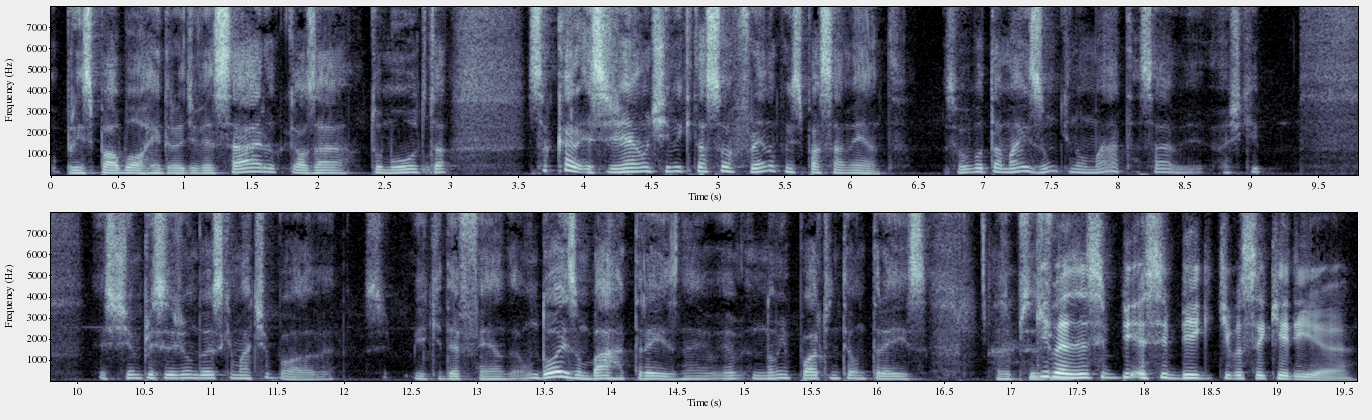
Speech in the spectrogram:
o principal ball handler adversário, causar tumulto e tal. Só que, cara, esse já é um time que tá sofrendo com espaçamento. Se eu vou botar mais um que não mata, sabe? Acho que esse time precisa de um dois que mate bola, velho. E que defenda. Um dois, um barra três, né? Eu, eu não me importo em ter um três. Mas eu preciso Gibas, um... esse, esse big que você queria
